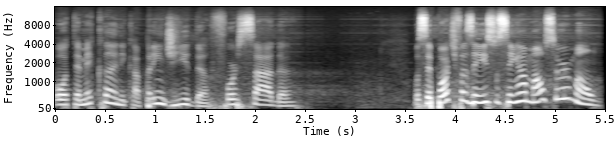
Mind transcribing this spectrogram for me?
Ou até mecânica, aprendida, forçada. Você pode fazer isso sem amar o seu irmão.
